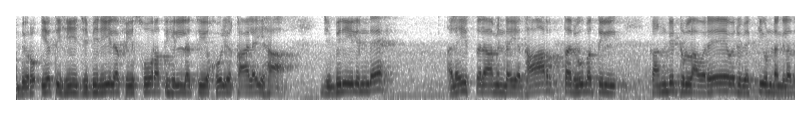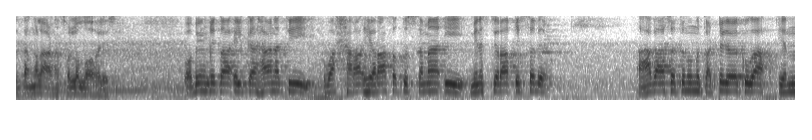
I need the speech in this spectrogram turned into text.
ബിറുയത്തിഹി ജിബിരില ഫി സൂറത്തിഹില്ലത്തി ഹുലിഖ അലൈഹ. ജിബിരിലിന്റെ അലൈഹിസ്സലാമിന്റെ യഥാർത്ഥ രൂപത്തിൽ കണ്ടിട്ടുള്ള ഒരേ ഒരു വ്യക്തിയുണ്ടെങ്കിൽ അത് തങ്ങളാണ് സൊല്ലാഹു അലൈഹി സ്വലം وبانقطاع الكهانة وحراسة السماء من استراق السبع ആകാശത്ത് നിന്ന് കട്ട് കേൾക്കുക എന്ന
